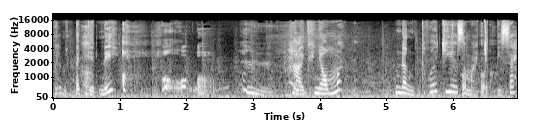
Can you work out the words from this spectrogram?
ពេលបន្តិចទៀតនេះអូអូ ហើយខ្ញុំនឹងធ្វើជាសមាជិកពិសេស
